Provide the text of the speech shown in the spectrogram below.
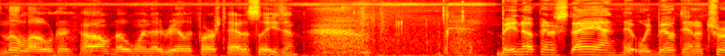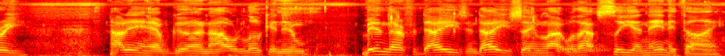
a little older. I don't know when they really first had a season. Being up in a stand that we built in a tree, I didn't have a gun. I was looking and been there for days and days, seemed like without seeing anything.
